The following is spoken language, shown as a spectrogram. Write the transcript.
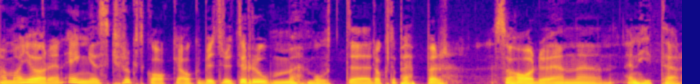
Om man gör en engelsk fruktkaka och byter ut rom mot eh, Dr. Pepper så har du en, eh, en hit här.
